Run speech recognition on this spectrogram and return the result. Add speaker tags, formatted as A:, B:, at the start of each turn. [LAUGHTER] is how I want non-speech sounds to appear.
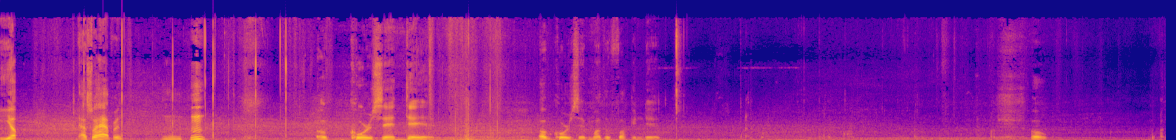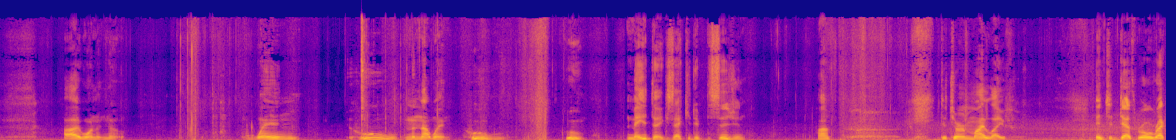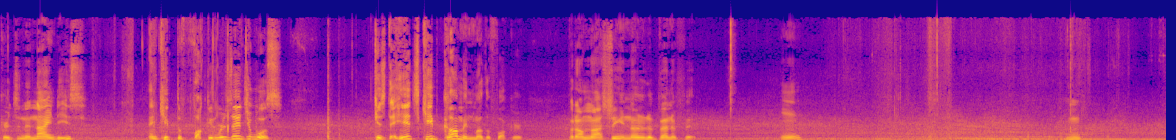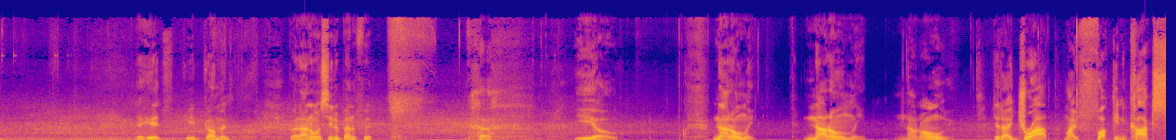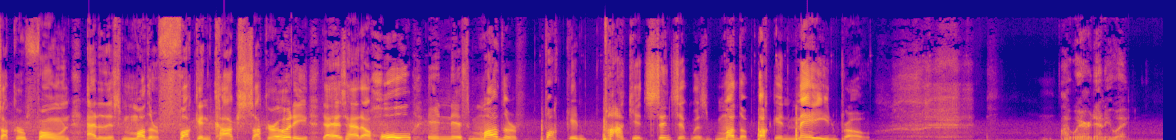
A: Yep. That's what happened. hmm Of course it did. Of course it motherfucking did. Oh. I want to know when, who, no, not when, who, who made the executive decision, huh, to turn my life into Death Row Records in the 90s and keep the fucking residuals. Because the hits keep coming, motherfucker. But I'm not seeing none of the benefit. Hmm? Hmm? The hits keep coming, but I don't see the benefit. [SIGHS] Yo. Not only, not only, not only did I drop my fucking cocksucker phone out of this motherfucking cocksucker hoodie that has had a hole in this motherfucking pocket since it was motherfucking made, bro. I wear it anyway.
